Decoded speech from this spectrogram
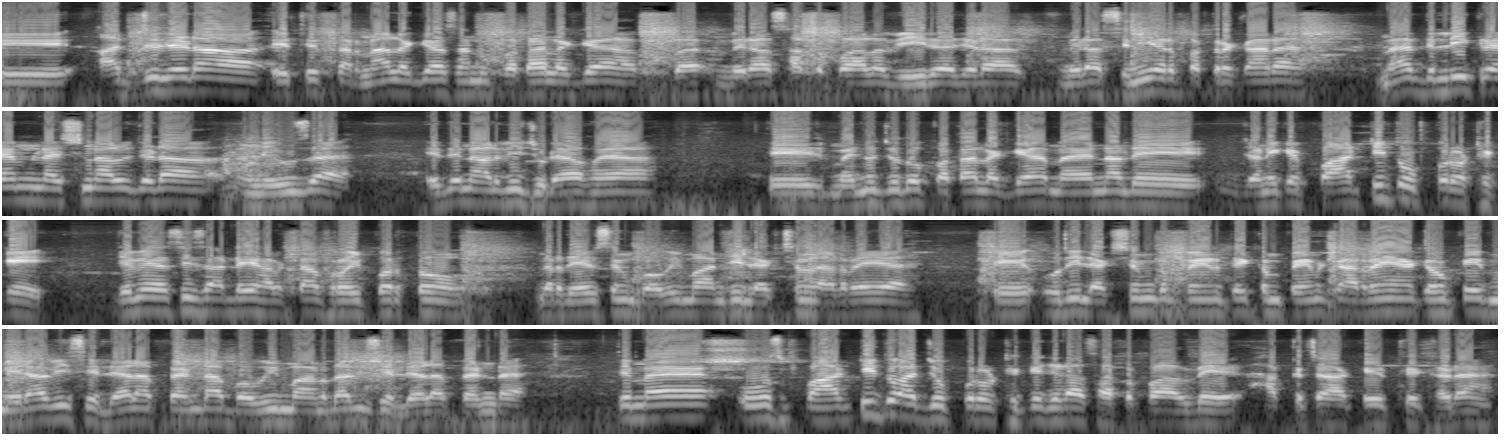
ਅੱਜ ਜਿਹੜਾ ਇੱਥੇ ਧਰਨਾ ਲੱਗਿਆ, ਸਾਨੂੰ ਪਤਾ ਲੱਗਿਆ ਮੇਰਾ ਸਤਪਾਲ ਵੀਰ ਹੈ ਜਿਹੜਾ, ਮੇਰਾ ਸੀਨੀਅਰ ਪੱਤਰਕਾਰ ਹੈ। ਮੈਂ ਦਿੱਲੀ ਕ੍ਰਾਈਮ ਨੈਸ਼ਨਲ ਜਿਹੜਾ ਨਿਊਜ਼ ਹੈ, ਇਹਦੇ ਨਾਲ ਵੀ ਜੁੜਿਆ ਹੋਇਆ। ਤੇ ਮੈਨੂੰ ਜਦੋਂ ਪਤਾ ਲੱਗਿਆ, ਮੈਂ ਇਹਨਾਂ ਦੇ ਜਾਣੀ ਕਿ ਪਾਰਟੀ ਤੋਂ ਉੱਪਰ ਉੱਠ ਕੇ, ਜਿਵੇਂ ਅਸੀਂ ਸਾਡੇ ਹਲਕਾ ਫਿਰੋਜ਼ਪੁਰ ਤੋਂ ਗੁਰਦੇਵ ਸਿੰਘ ਬੋਵੀ ਮਾਨ ਜੀ ਇਲੈਕਸ਼ਨ ਲੜ ਰਹੇ ਆ, ਤੇ ਉਹਦੀ ਇਲੈਕਸ਼ਨ ਕੰਪੇਨ ਤੇ ਕੰਪੇਨ ਕਰ ਰਹੇ ਆ, ਕਿਉਂਕਿ ਮੇਰਾ ਵੀ ਸੇਲੇ ਵਾਲਾ ਪਿੰਡ ਆ, ਬੋਵੀ ਮਾਨ ਦਾ ਵੀ ਸੇਲੇ ਵਾਲਾ ਪਿੰਡ ਹੈ। ਤੇ ਮੈਂ ਉਸ ਪਾਰਟੀ ਤੋਂ ਅੱਜ ਉੱਪਰ ਉੱਠ ਕੇ ਜਿਹੜਾ ਸਤਪਾਲ ਦੇ ਹੱਕ 'ਚ ਆ ਕੇ ਇੱਥੇ ਖੜਾ ਹਾਂ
